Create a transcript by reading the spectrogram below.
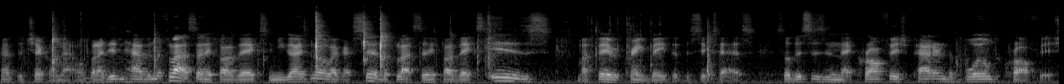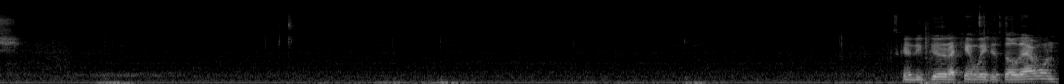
I have to check on that one. But I didn't have it in the flat 75X. And you guys know, like I said, the flat 75X is my favorite crankbait that the 6 has. So this is in that crawfish pattern, the boiled crawfish. It's going to do good. I can't wait to throw that one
